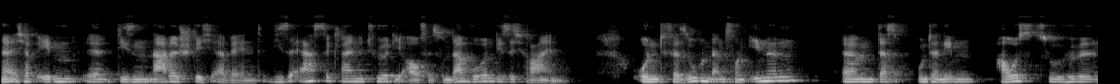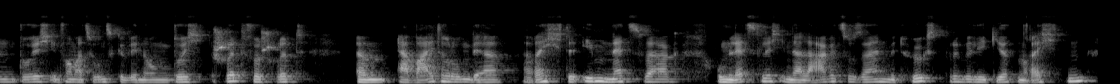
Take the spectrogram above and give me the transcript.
Ja, ich habe eben äh, diesen Nadelstich erwähnt. Diese erste kleine Tür, die auf ist, und da bohren die sich rein und versuchen dann von innen das Unternehmen auszuhöhlen durch Informationsgewinnung, durch Schritt für Schritt ähm, Erweiterung der Rechte im Netzwerk, um letztlich in der Lage zu sein, mit höchst privilegierten Rechten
